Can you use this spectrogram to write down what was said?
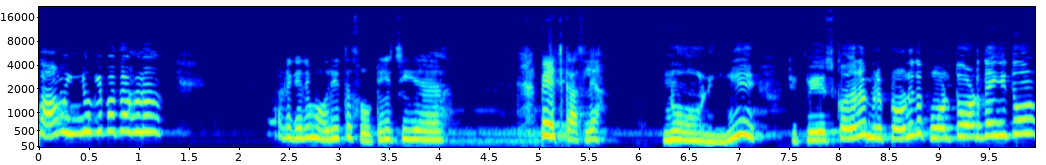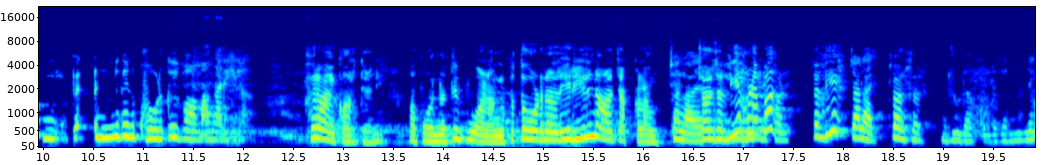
ਬਾ ਮੈਨੂੰ ਕੀ ਪਤਾ ਹੁਣ? ਅਰੇ ਗਰੀ ਮੋਰੀ ਤਾਂ ਛੋਟੀ ਜੀ ਹੈ। ਪੇਚ ਕਸ ਲਿਆ। ਨਾ ਨਹੀਂ ਜੇ ਪੇਸ ਕਰ ਨਾ ਮੇਰੇ ਪ੍ਰਾਹੁਣੇ ਦਾ ਫੋਨ ਤੋੜ ਦੇਂਗੀ ਤੂੰ। ਨਿਕੇ ਨੂੰ ਖੋਲ ਕੇ ਹੀ ਪਾਵਾਂਗਾ ਰੀਲ ਫਿਰ ਐਂ ਕਰਦੇ ਨੇ ਆਪਾਂ ਉਹਨਾਂ ਤੋਂ ਹੀ ਪਵਾ ਲਾਂਗੇ ਆਪਾਂ ਤੋੜਨ ਵਾਲੀ ਰੀਲ ਨਾਲ ਚੱਕ ਲਾਂਗੇ। ਚੱਲ ਚੱਲੀਏ ਹੁਣ ਆਪਾਂ? ਚੱਲੀਏ? ਚੱਲ ਆ ਚੱਲ ਚੱਲ। ਜੂੜਾ ਖੋਲ ਕਰਨਾ ਨਹੀਂ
